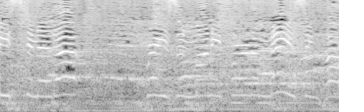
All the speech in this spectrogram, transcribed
feasting it up, raising money for an amazing cause.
